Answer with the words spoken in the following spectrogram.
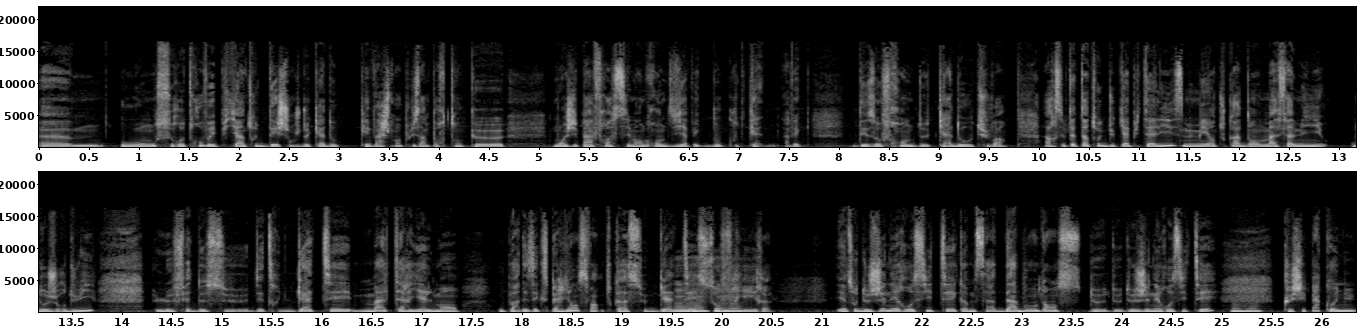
euh, où on se retrouve et puis il y a un truc d'échange de cadeaux qui est vachement plus important que moi. J'ai pas forcément grandi avec beaucoup de avec des offrandes de cadeaux, tu vois. Alors c'est peut-être un truc du capitalisme, mais en tout cas dans ma famille d'aujourd'hui, le fait de se d'être gâté matériellement ou par des expériences, enfin en tout cas se gâter, Mhm, s'offrir. Il y a un truc de générosité comme ça, d'abondance de, de, de générosité que j'ai pas connu,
